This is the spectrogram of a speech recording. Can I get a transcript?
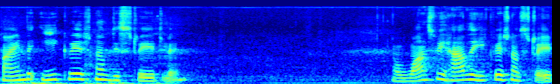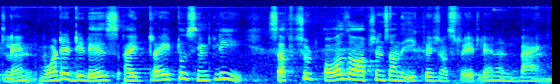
find the equation of this straight line. Now once we have the equation of straight line what I did is I tried to simply substitute all the options on the equation of straight line and bang.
